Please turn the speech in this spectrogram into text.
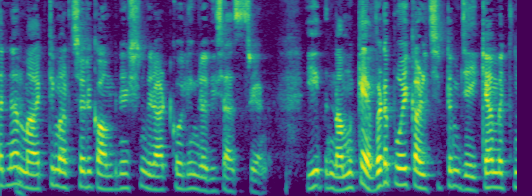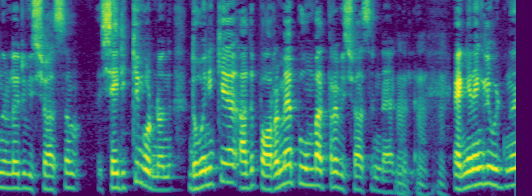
തന്നെ മാറ്റിമറിച്ച ഒരു കോമ്പിനേഷൻ വിരാട് കോഹ്ലിയും രവി ശാസ്ത്രിയാണ്. ഈ നമുക്ക് എവിടെ പോയി കളിച്ചിട്ടും ജയിക്കാൻ പറ്റുന്നുള്ള ഒരു വിശ്വാസം ശരിക്കും കൊണ്ടുവന്ന്. ധോനിക്ക് അത് പുറമെ പോകുമ്പോൾ അത്ര വിശ്വാസം ഉണ്ടായിരുന്നില്ല. എങ്ങനെയെങ്കിലും ഇവിടുന്ന്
